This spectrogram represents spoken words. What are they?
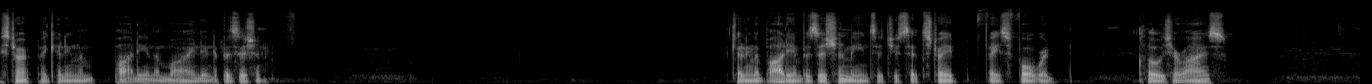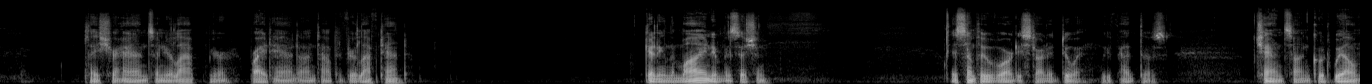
We start by getting the body and the mind into position. Getting the body in position means that you sit straight, face forward, close your eyes, place your hands on your lap, your right hand on top of your left hand. Getting the mind in position is something we've already started doing. We've had those chants on goodwill,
